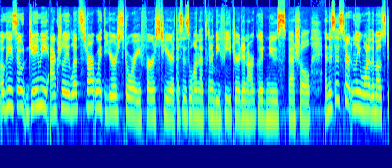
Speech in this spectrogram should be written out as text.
Okay, so Jamie, actually, let's start with your story first here. This is one that's going to be featured in our Good News special. And this is certainly one of the most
